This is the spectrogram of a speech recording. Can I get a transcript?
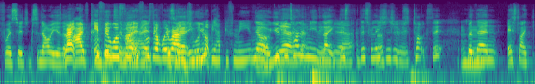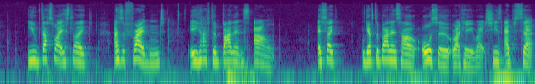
for a certain scenario that Like, I've if it was in the, my if it was the other way around, you would not be happy for me either. No, you'd Yeah, be telling me like this Yeah, this that's relationship's toxic, but Mhm. then it's like you. That's why it's like as a friend, you have to balance out. It's like you have to balance out. Also, okay, right? She's upset.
